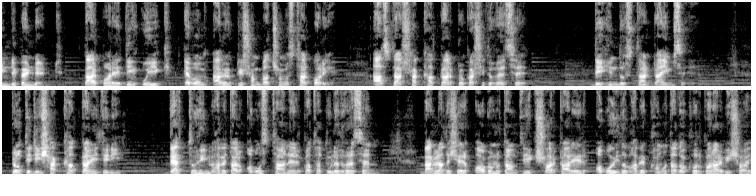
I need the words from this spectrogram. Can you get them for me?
ইন্ডিপেন্ডেন্ট, তারপরে দি উইক এবং আরও একটি সংবাদ সংস্থার পরে আজ তার সাক্ষাৎকার প্রকাশিত হয়েছে দি হিন্দুস্তান টাইমসে। প্রতিটি সাক্ষাৎকারই তিনি দ্ব্যর্থহীনভাবে তার অবস্থানের কথা তুলে ধরেছেন। বাংলাদেশের অগণতান্ত্রিক সরকারের অবৈধভাবে ক্ষমতা দখল করার বিষয়,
